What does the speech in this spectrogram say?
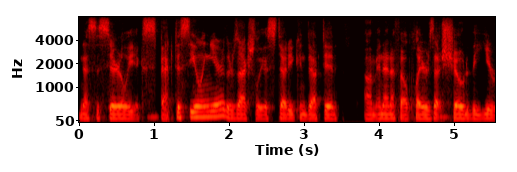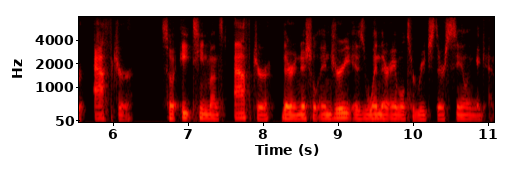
necessarily expect a ceiling year. There's actually a study conducted um, in NFL players that showed the year after so 18 months after their initial injury is when they're able to reach their ceiling again.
